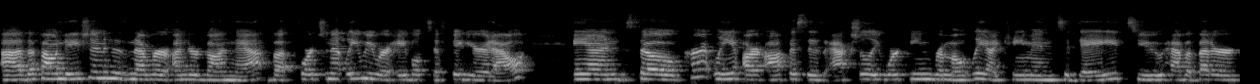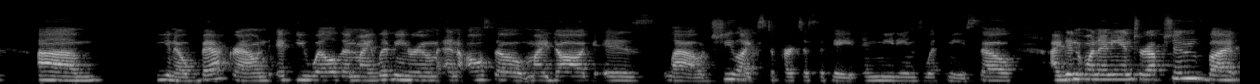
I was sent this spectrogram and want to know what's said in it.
Uh, the foundation has never undergone that, but fortunately we were able to figure it out. And so currently our office is actually working remotely. I came in today to have a better um, you know background if you will than my living room. And also my dog is loud. She likes to participate in meetings with me. So i didn't want any interruptions but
